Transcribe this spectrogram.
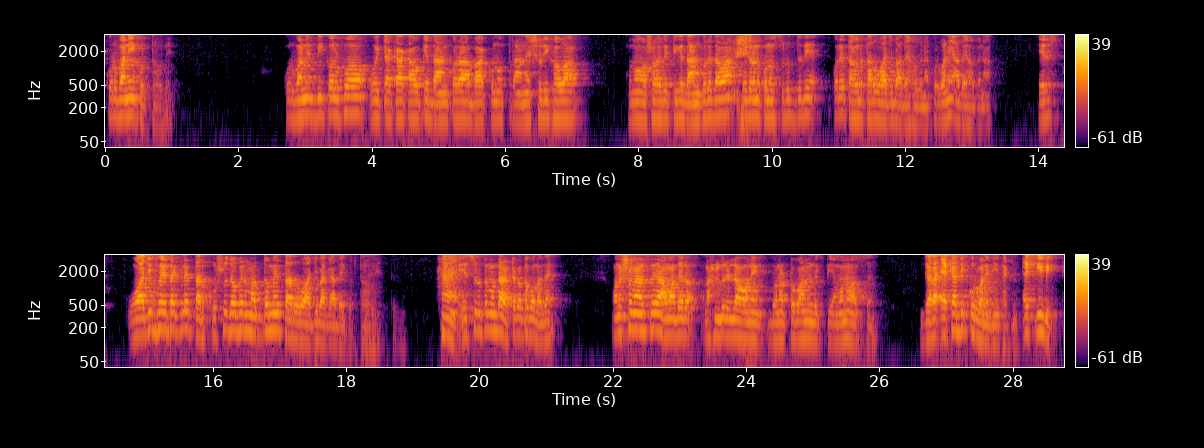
কোরবানি করতে হবে। কোরবানির বিকল্প, ওই টাকা কাউকে দান করা বা কোনো ত্রাণের শরিক হওয়া, কোনো অসহায় ব্যক্তিকে দান করে দেওয়া এই ধরনের কোনো স্রোত যদি করে তাহলে তার ওয়াজিব আদায় হবে না, কোরবানি আদায় হবে না। এর ওয়াজিব হয়ে থাকলে তার পশু জবের মাধ্যমে তার ওয়াজিব আগে আদায় করতে হবে। হ্যাঁ এই শুরুতের মধ্যে আরেকটা কথা বলা যায়। অনেক সময় আছে, আমাদের আলহামদুলিল্লাহ অনেক ধনাট্যবান ব্যক্তি এমনও আছে, যারা একাধিক কোরবানি দিয়ে থাকেন, একই ব্যক্তি।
